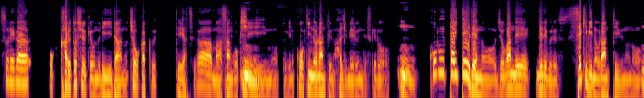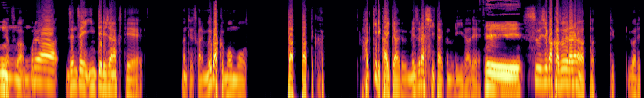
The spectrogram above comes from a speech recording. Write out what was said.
それが、おカルト宗教のリーダーの聴覚ってやつが、まあ、三国志の時の黄金の乱っていうのを始めるんですけど、うん。古武大停電の序盤で出てくる赤尾の乱っていうののやつは、これは全然インテリじゃなくて、なんていうんですかね、無学門盲だったってか、はっきり書いてある珍しいタイプのリーダーで、へえ、数字が数えられなかったって言われて、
